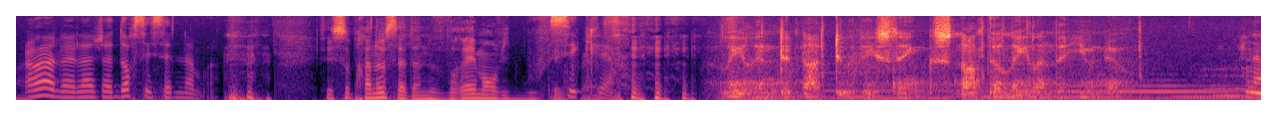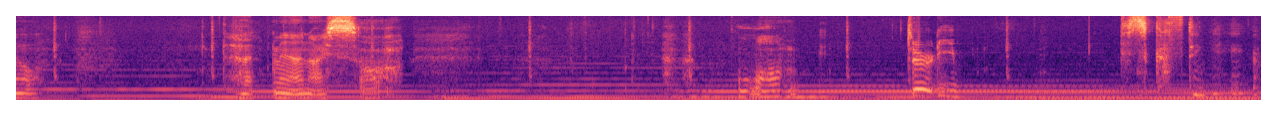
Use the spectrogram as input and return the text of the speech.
Ouais. Ah là là, j'adore ces scènes-là, moi. C'est Sopranos, ça donne vraiment envie de bouffer. C'est clair. Leland did not do these things, not the Leland that you knew. No. That man I saw. Long, dirty, disgusting hair.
